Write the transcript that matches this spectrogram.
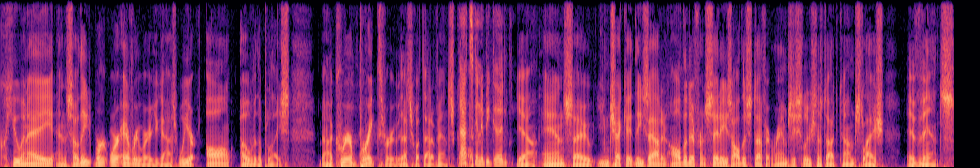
of Q and A. And so these, we're we're everywhere, you guys. We are all over the place. Uh, career breakthrough. That's what that event's called. That's going to be good. Yeah, and so you can check it, these out in all the different cities, all this stuff at RamseySolutions.com slash events.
